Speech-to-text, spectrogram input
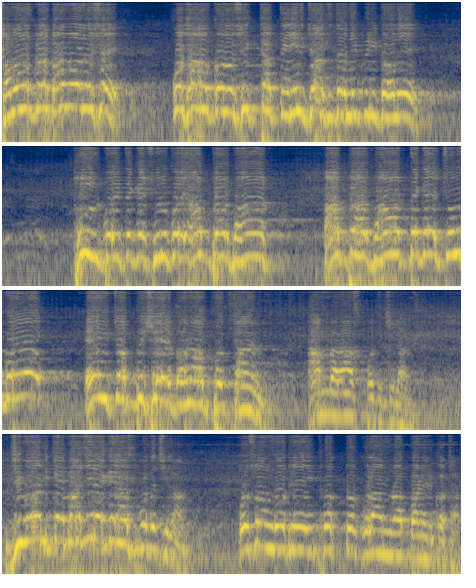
সমগ্র বাংলাদেশে কোথাও কোনো শিক্ষার্থী নির্যাতিত, নিপীড়িত হলে ফুলবই থেকে শুরু করে আবরার ভাত আবরার ভাত থেকে শুরু করে এই চব্বিশের গণ অভ্যুত্থান আমরা রাজপথে ছিলাম। জীবনকে বাজি রেখে রাজপথে ছিলাম। প্রসঙ্গ ওঠে এই প্রক্টর গোলাম রব্বানির কথা।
